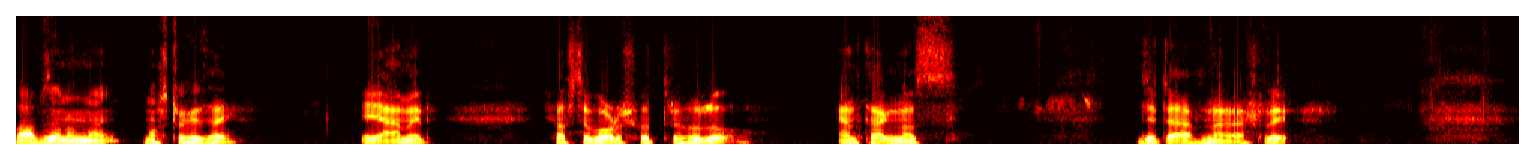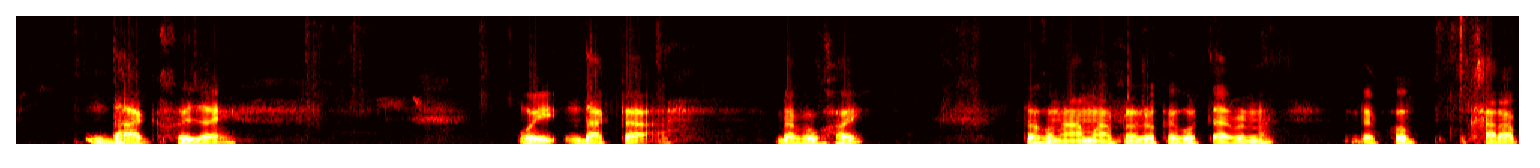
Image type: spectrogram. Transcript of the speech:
লাভজনক নয়, নষ্ট হয়ে যায়। এই আমের সবচেয়ে বড় শত্রু হলো অ্যানথ্রাকনস যেটা আপনার আসলে দাগ হয়ে যায়। ওই দাগটা ব্যাপক হয়, তখন আম আপনার রক্ষা করতে পারবেন না। এটা খুব খারাপ।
